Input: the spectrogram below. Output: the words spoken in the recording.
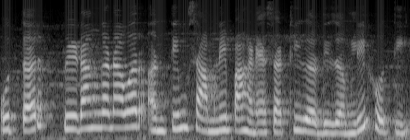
उत्तर क्रीडांगणावर अंतिम सामने पाहण्यासाठी गर्दी जमली होती.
